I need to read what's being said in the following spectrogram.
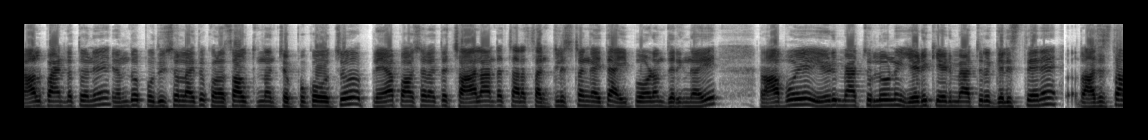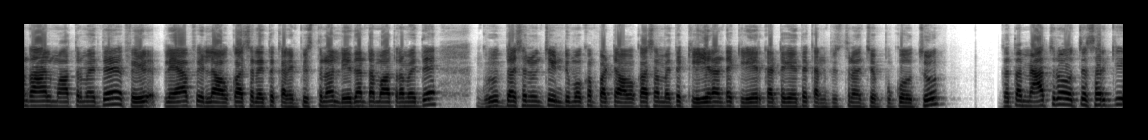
నాలుగు పాయింట్లతోనే ఎనిమిదో పొజిషన్లో అయితే కొనసాగుతుందని చెప్పుకోవచ్చు. ప్లే ఆఫ్ అవసరాలు అయితే చాలా అంటే చాలా సంక్లిష్టంగా అయితే అయిపోవడం జరిగినాయి. రాబోయే ఏడు మ్యాచ్ల్లోనూ ఏడుకి ఏడు మ్యాచ్లు గెలిస్తేనే రాజస్థాన్ రాయల్ మాత్రమైతే ప్లే ఆఫ్ వెళ్ళే అవకాశాలు అయితే కనిపిస్తున్నాయి. లేదంటే మాత్రమైతే గ్రూప్ దశ నుంచి ఇంటి ముఖం పట్టే అవకాశం అయితే క్లియర్ అంటే క్లియర్ కట్గా అయితే కనిపిస్తున్నాయని చెప్పుకోవచ్చు. గత మ్యాచ్లో వచ్చేసరికి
